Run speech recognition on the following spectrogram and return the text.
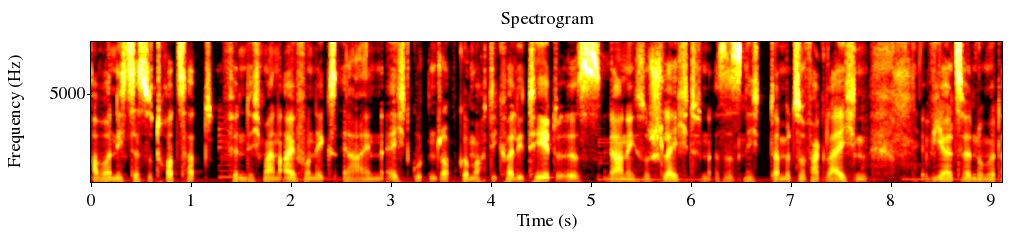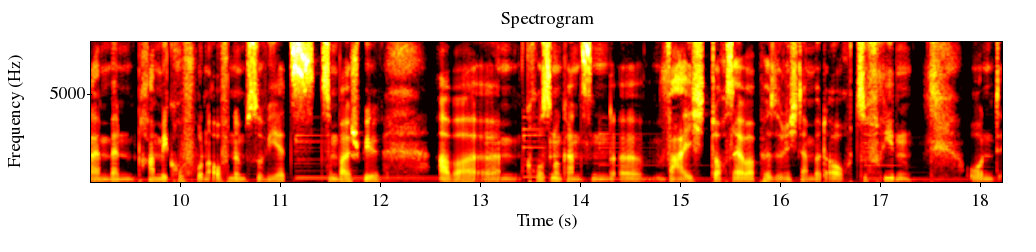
Aber nichtsdestotrotz hat, finde ich, mein iPhone XR einen echt guten Job gemacht. Die Qualität ist gar nicht so schlecht. Es ist nicht damit zu vergleichen, wie als wenn du mit einem Membran-Mikrofon aufnimmst, so wie jetzt zum Beispiel. Aber im ähm, Großen und Ganzen äh, war ich doch selber persönlich damit auch zufrieden. Und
